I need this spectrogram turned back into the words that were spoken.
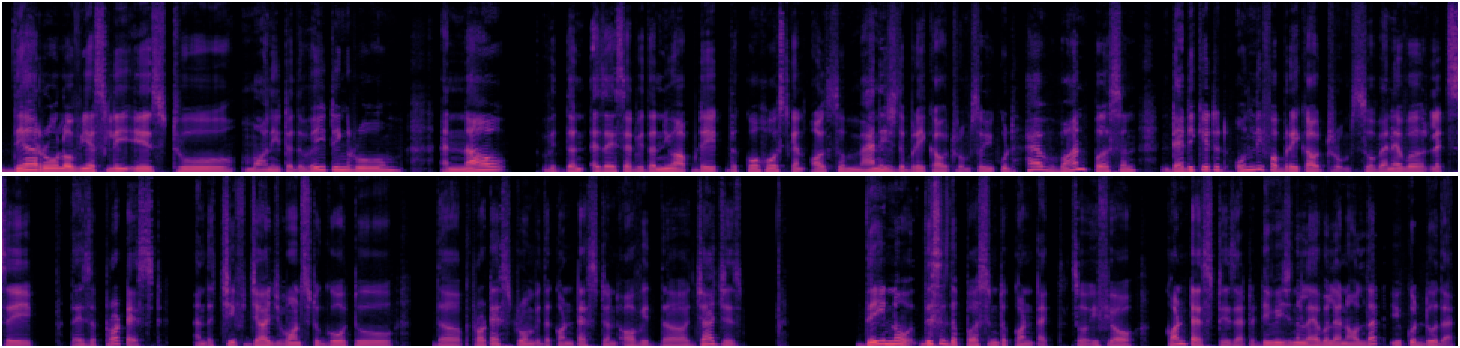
their role obviously is to monitor the waiting room. And now with the, as I said, with the new update, the co-host can also manage the breakout room. So you could have one person dedicated only for breakout rooms. So whenever, let's say there's a protest and the chief judge wants to go to the protest room with the contestant or with the judges, they know this is the person to contact. So if your contest is at a divisional level and all that, you could do that.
